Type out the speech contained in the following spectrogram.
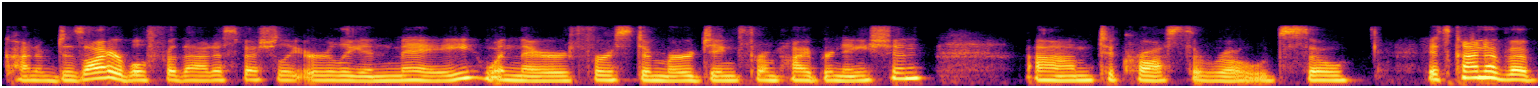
kind of desirable for that especially early in may when they're first emerging from hibernation um, to cross the road. So it's kind of a,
